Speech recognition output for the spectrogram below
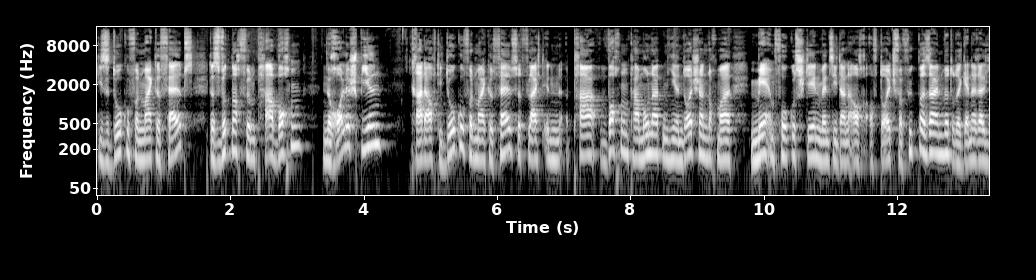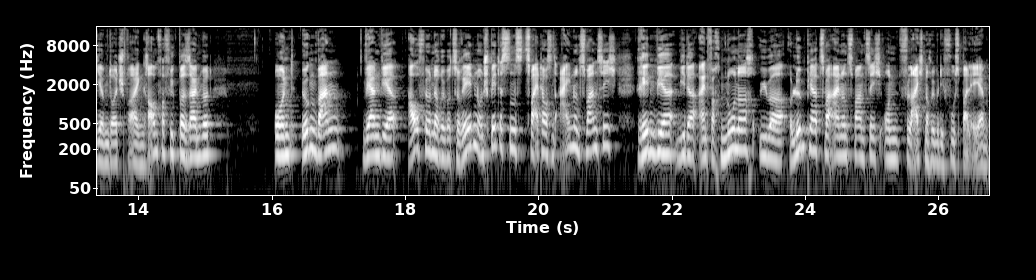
diese Doku von Michael Phelps, das wird noch für ein paar Wochen eine Rolle spielen Gerade auch die Doku von Michael Phelps wird vielleicht in ein paar Wochen, ein paar Monaten hier in Deutschland nochmal mehr im Fokus stehen, wenn sie dann auch auf Deutsch verfügbar sein wird oder generell hier im deutschsprachigen Raum verfügbar sein wird. Und irgendwann werden wir aufhören darüber zu reden und spätestens 2021 reden wir wieder einfach nur noch über Olympia 2021 und vielleicht noch über die Fußball-EM.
